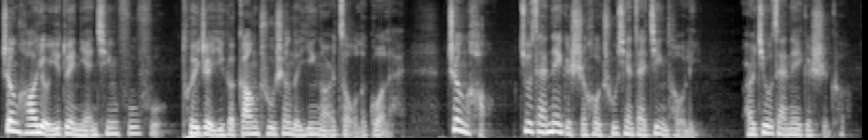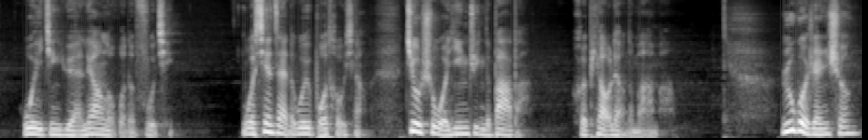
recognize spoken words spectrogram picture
正好有一对年轻夫妇推着一个刚出生的婴儿走了过来，正好就在那个时候出现在镜头里。而就在那个时刻，我已经原谅了我的父亲。我现在的微博头像就是我英俊的爸爸和漂亮的妈妈。如果人生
